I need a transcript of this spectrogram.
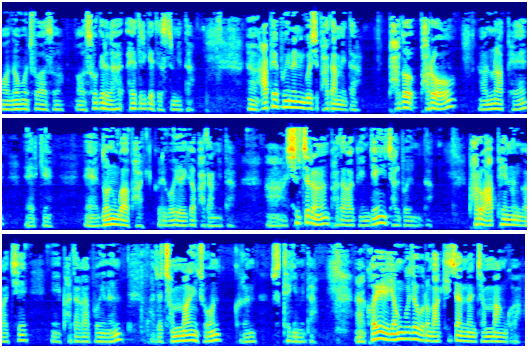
어, 너무 좋아서 어, 소개를 해드리게 됐습니다. 어, 앞에 보이는 곳이 바다입니다. 바로, 바로 어, 눈앞에 이렇게 예, 논과 밭 그리고 여기가 바다입니다. 아, 실제로는 바다가 굉장히 잘 보입니다. 바로 앞에 있는 것 같이 바다가 보이는 아주 전망이 좋은 그런 주택입니다. 아, 거의 영구적으로 막히지 않는 전망과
